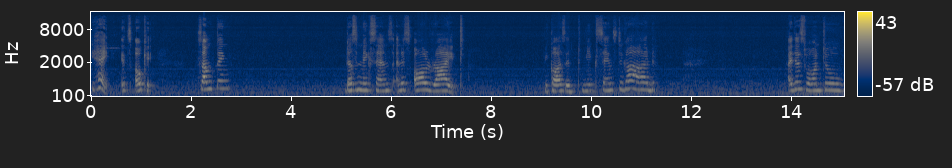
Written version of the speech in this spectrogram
hey, it's okay. Something doesn't make sense and it's all right. Because it makes sense to God. I just want to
